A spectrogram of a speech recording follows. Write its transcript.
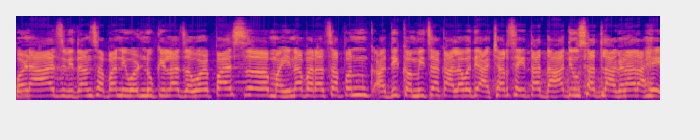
पण आज विधानसभा निवडणुकीला जवळपास महिनाभराचा पण अधिक कमीचा कालावधी आचारसंहिता दहा दिवसात लागणार आहे.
